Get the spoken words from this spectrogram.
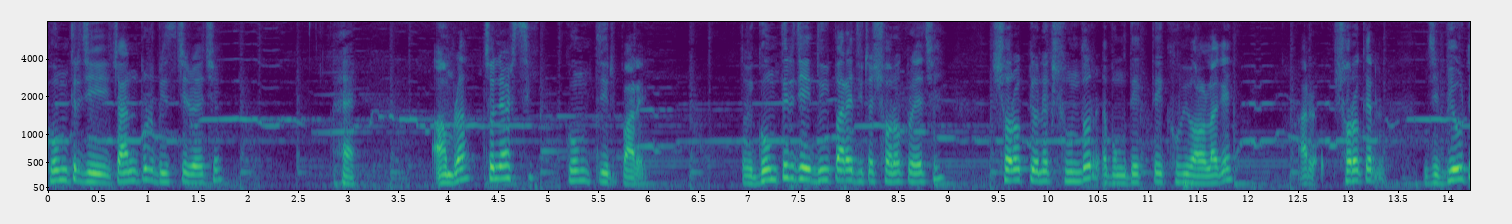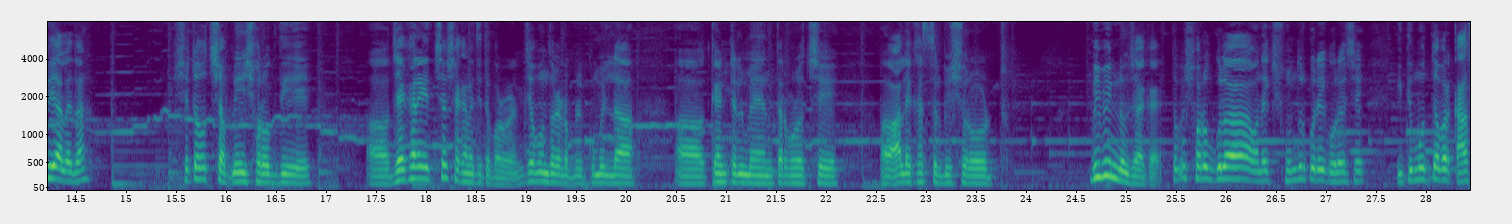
গুমতির যে চাঁদপুর ব্রিজটি রয়েছে। হ্যাঁ আমরা চলে আসছি গুমতির পাড়ে। তবে গুমতির যে দুই পাড়ে যেটা সড়ক রয়েছে, সড়কটি অনেক সুন্দর এবং দেখতে খুবই ভালো লাগে। আর সড়কের যে বিউটি আলাদা, সেটা হচ্ছে আপনি এই সড়ক দিয়ে যেখানে ইচ্ছা সেখানে যেতে পারবেন। যেমন ধরেন আপনি কুমিল্লা ক্যান্টেলম্যান তারপর হচ্ছে আলেখাস্তের বিশ্ব রোড, বিভিন্ন জায়গায়। তবে সড়কগুলো অনেক সুন্দর করে করেছে। ইতিমধ্যে আবার কাজ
